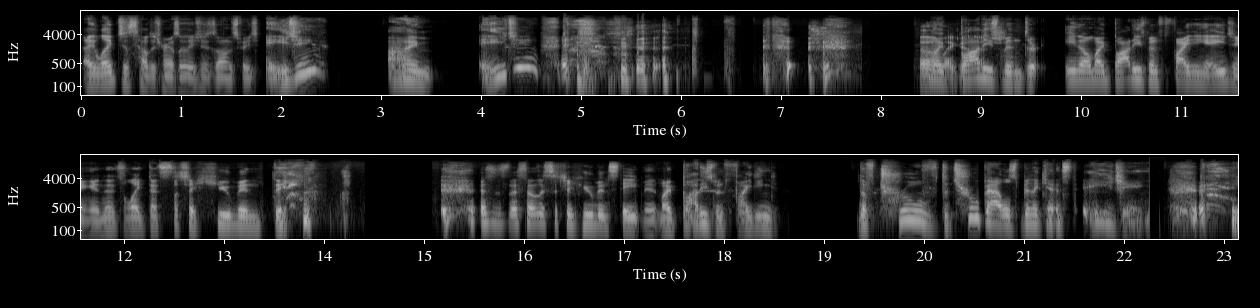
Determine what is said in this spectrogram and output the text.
I like just how the translation is on this page. Aging, I'm aging. oh my, my, body's been dir- you know my body's been fighting aging and it's like that's such a human thing. This is, that sounds like such a human statement. My body's been fighting the true the true battle's been against aging.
